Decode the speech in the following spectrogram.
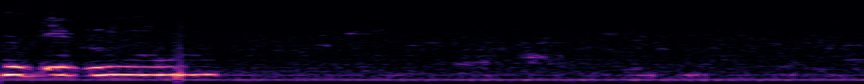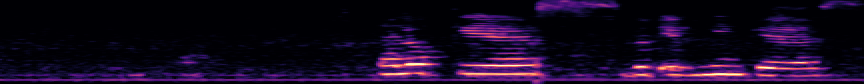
Good evening. Hello, Kiss. Good evening, Kiss.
